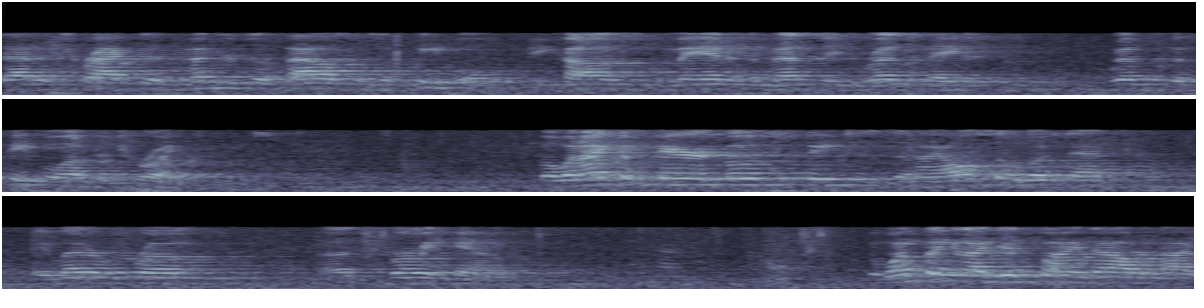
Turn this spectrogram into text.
that attracted hundreds of thousands of people because the man and the message resonated with the people of Detroit. But when I compared both speeches, and I also looked at a letter from uh, Birmingham, the one thing that I did find out and I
